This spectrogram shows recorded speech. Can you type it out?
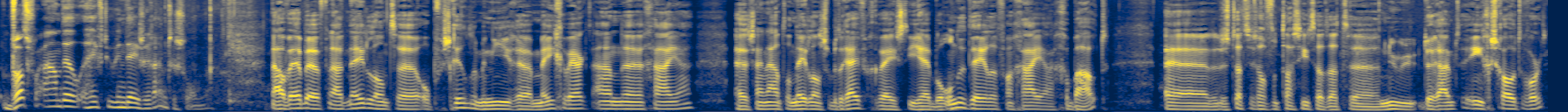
Wat voor aandeel heeft u in deze ruimtesonde? Nou, we hebben vanuit Nederland uh, op verschillende manieren meegewerkt aan uh, Gaia. Er zijn een aantal Nederlandse bedrijven geweest... die hebben onderdelen van Gaia gebouwd. Uh, dus dat is al fantastisch dat dat uh, nu de ruimte ingeschoten wordt.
